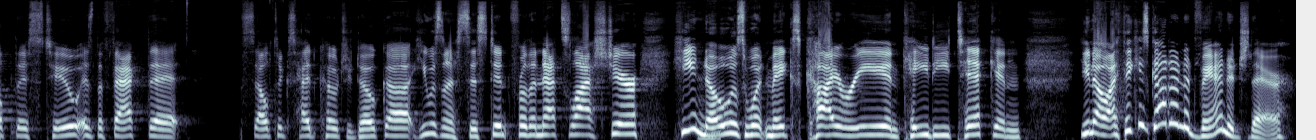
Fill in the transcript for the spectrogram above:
about this too is the fact that Celtics head coach Udoka, he was an assistant for the Nets last year. He knows what makes Kyrie and KD tick. And, you know, I think he's got an advantage there.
